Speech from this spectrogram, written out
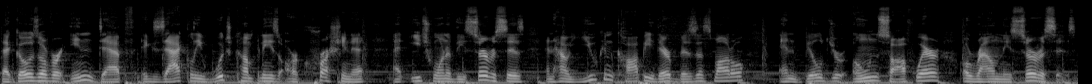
that goes over in depth exactly which companies are crushing it at each one of these services and how you can copy their business model and build your own software around these services.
